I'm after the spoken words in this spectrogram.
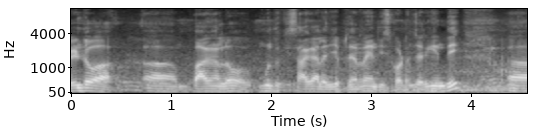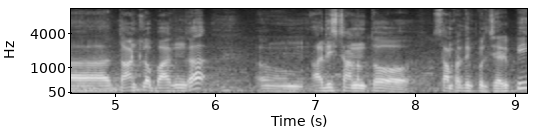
రెండవ భాగంలో ముందుకు సాగాలని చెప్పి నిర్ణయం తీసుకోవడం జరిగింది. దాంట్లో భాగంగా అధిష్టానంతో సంప్రదింపులు జరిపి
